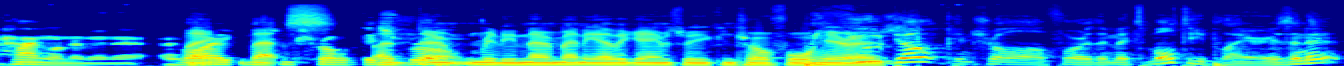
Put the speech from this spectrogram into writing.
Hang on a minute. Have like I that's controlled this I wrong? don't really know many other games where you control four heroes. you heroes. don't control all four of them. It's multiplayer, isn't it?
